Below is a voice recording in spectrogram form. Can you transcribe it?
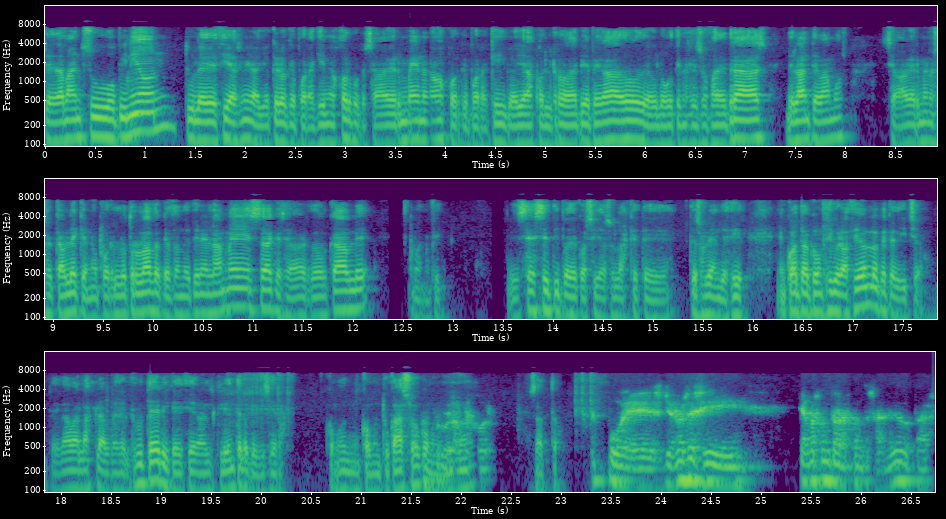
te daban su opinión, tú le decías, mira, yo creo que por aquí mejor porque se va a ver menos, porque por aquí lo llevas por el rodapié pegado, luego tienes el sofá detrás, delante vamos, se va a ver menos el cable que no por el otro lado, que es donde tienes la mesa, que se va a ver todo el cable. Bueno, en fin, ese tipo de cosillas son las que te, solían decir. En cuanto a configuración, lo que te he dicho, te daban las claves del router y que hiciera el cliente lo que quisiera, como, como en tu caso, como, en lo mejor. Exacto. Pues yo no sé si ya hemos contado unas cuantas anécdotas.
